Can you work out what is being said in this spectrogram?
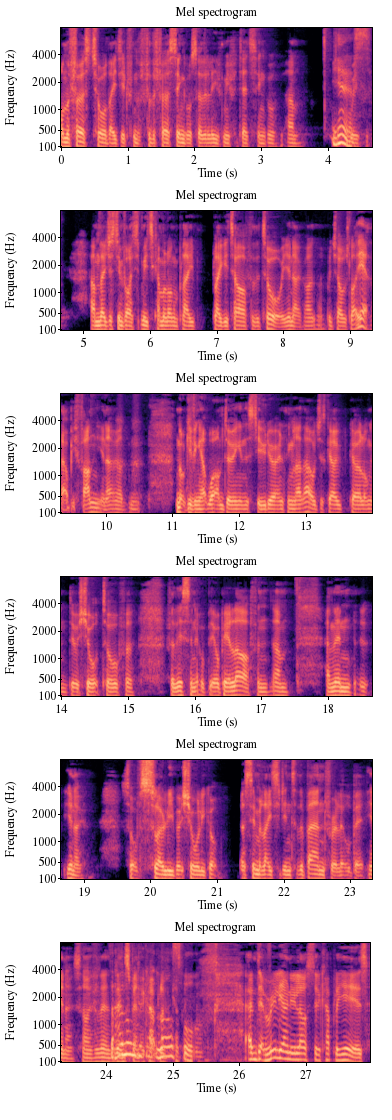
on the first tour they did from the, for the first single, so the "Leave Me for Dead" single. Um, yes, with, um, they just invited me to come along and play play guitar for the tour, you know, which I was like, yeah, that'll be fun, you know. I'm not giving up what I'm doing in the studio or anything like that. I'll just go go along and do a short tour for for this, and it'll be it'll be a laugh. And um, and then uh, you know, sort of slowly but surely got assimilated into the band for a little bit, you know. So then, so then spent a couple of couple, and it really only lasted a couple of years.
